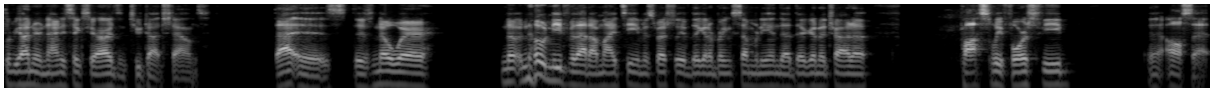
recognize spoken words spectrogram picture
396 yards, and two touchdowns. That is, there's nowhere no no need for that on my team, especially if they're going to bring somebody in that they're going to try to possibly force feed. Uh, all set.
